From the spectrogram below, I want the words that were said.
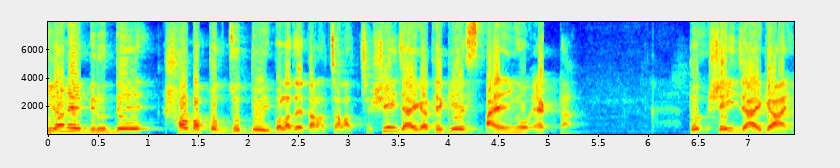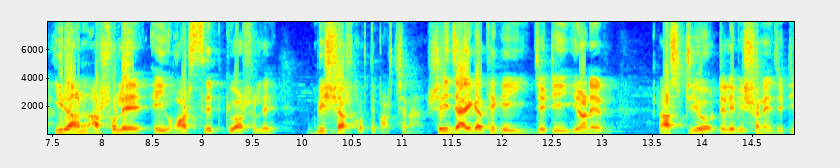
ইরানের বিরুদ্ধে সর্বাত্মক যুদ্ধই বলা যায় তারা চালাচ্ছে। সেই জায়গা থেকে স্পাইংও একটা। তো সেই জায়গায় ইরান আসলে এই হোয়াটসঅ্যাপকেও আসলে বিশ্বাস করতে পারছে না। সেই জায়গা থেকেই যেটি ইরানের রাষ্ট্রীয় টেলিভিশনে যেটি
